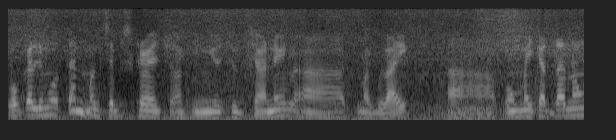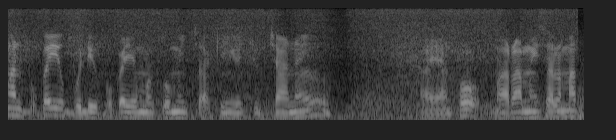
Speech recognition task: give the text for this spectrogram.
Huwag kalimutan mag subscribe sa aking youtube channel at mag like uh, kung may katanungan po kayo pwede po kayong mag comment sa aking youtube channel. Ayan po. Maraming salamat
